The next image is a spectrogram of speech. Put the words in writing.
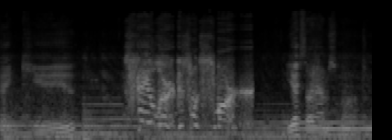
Thank you. Stay alert! This one's smart! Yes, I am smart.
